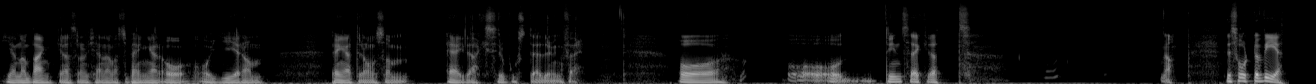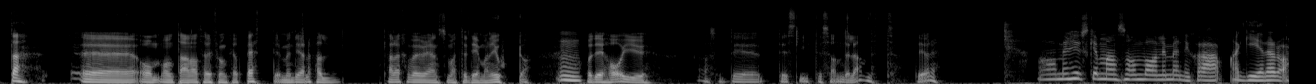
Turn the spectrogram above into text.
genom bankerna så de tjänar massa pengar och, och ge dem pengar till de som ägde aktier och bostäder ungefär. Och, och, och det är inte säkert att ja, det är svårt att veta eh, om, om något annat hade funkat bättre, men det är i alla fall alla kan vara överens om att det är det man har gjort då. Mm. Och det har ju, alltså det, det sliter sönder landet. Det gör det. Ja, men hur ska man som vanlig människa agera då?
